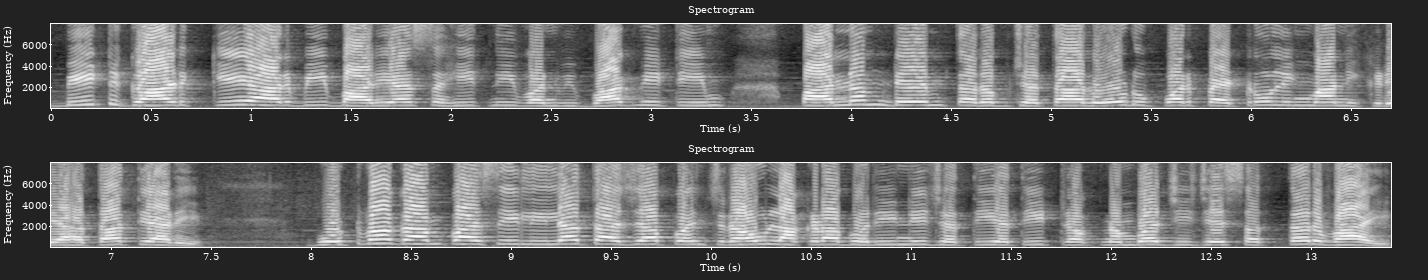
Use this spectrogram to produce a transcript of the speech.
beat guard KRB Baria સહિતની વન વિભાગની ટીમ પાનમ ડેમ તરફ જતા રોડ ઉપર પેટ્રોલિંગમાં નીકળ્યા હતા ત્યારે ભોટવા ગામ પાસે લીલા તાજા પંચરાવ લાકડા ભરીને જતી હતી ટ્રક નંબર જીજે સત્તર વાય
